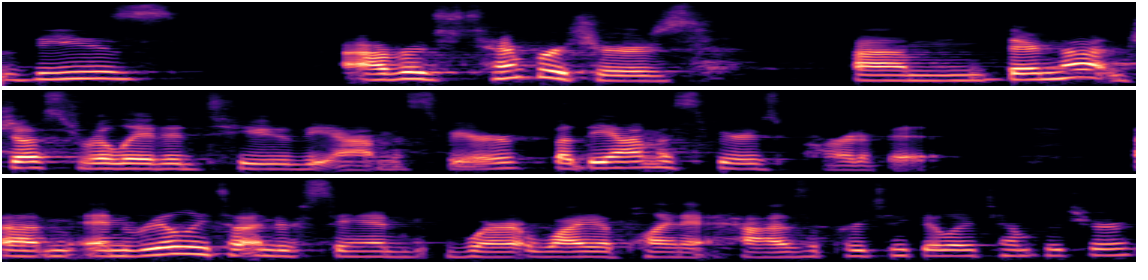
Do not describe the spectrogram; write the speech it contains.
these average temperatures um, they're not just related to the atmosphere, but the atmosphere is part of it. Um, and really to understand where, why a planet has a particular temperature,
